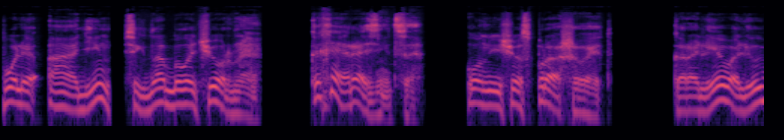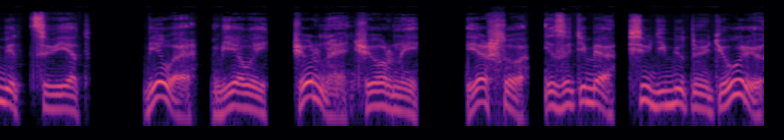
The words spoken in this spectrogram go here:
Поле А1 всегда было черное. Какая разница?» Он еще спрашивает. «Королева любит цвет. Белая — белый, черная — черный. Я что, из-за тебя всю дебютную теорию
